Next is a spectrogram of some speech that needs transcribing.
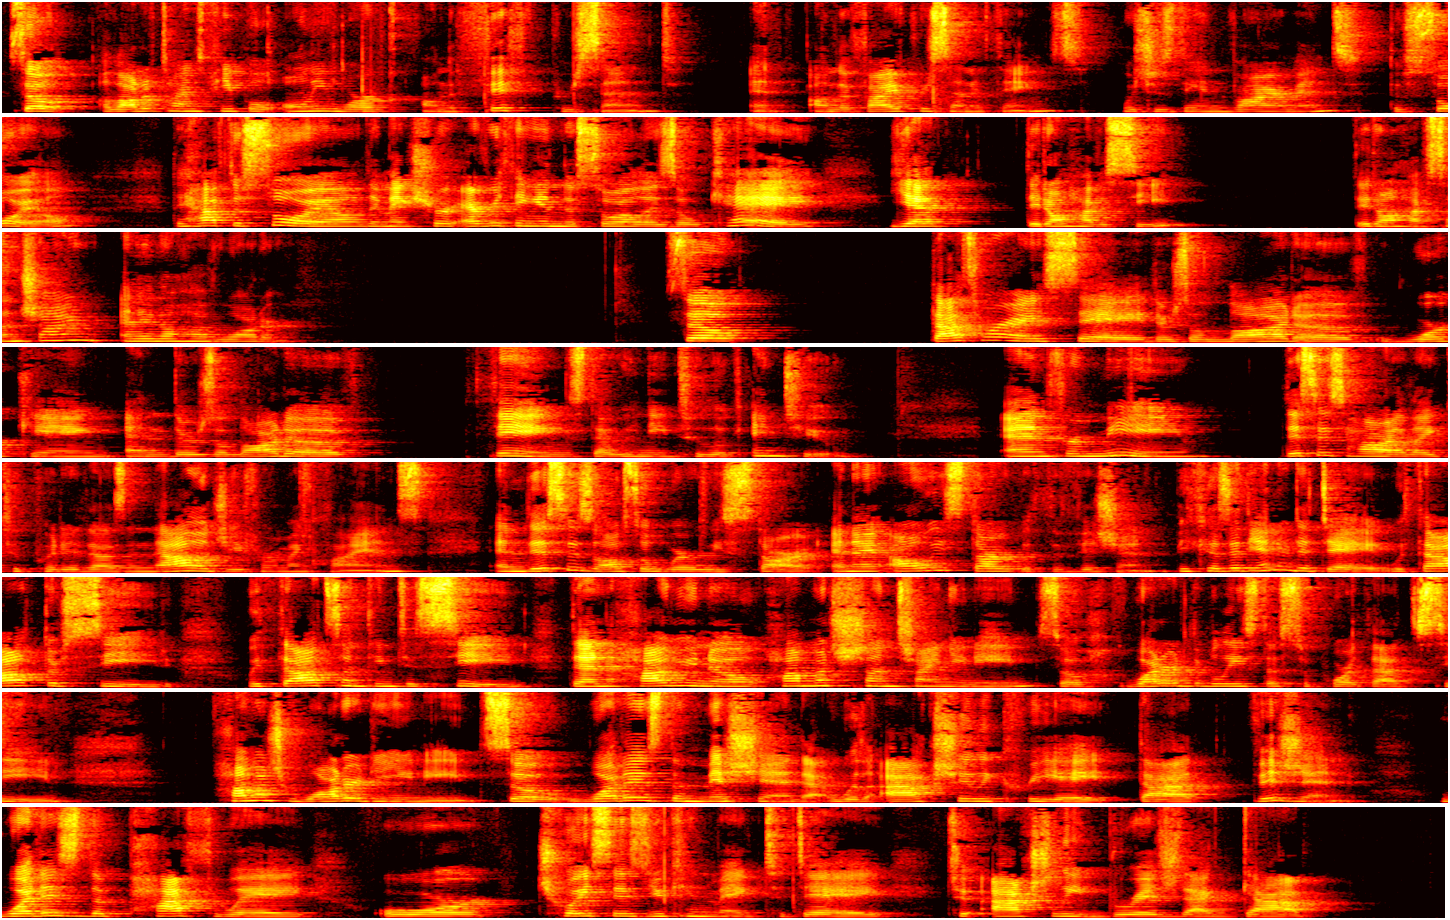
So a lot of times people only work on the fifth percent and on the five percent of things, which is the environment, the soil. They have the soil, they make sure everything in the soil is okay, yet they don't have a seed, they don't have sunshine, and they don't have water. So that's where I say there's a lot of working and there's a lot of things that we need to look into. And for me, this is how I like to put it as an analogy for my clients. And this is also where we start. And I always start with the vision because at the end of the day, without the seed, without something to seed, then how do you know how much sunshine you need? So, what are the beliefs that support that seed? How much water do you need? So, what is the mission that will actually create that vision? What is the pathway or choices you can make today to actually bridge that gap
